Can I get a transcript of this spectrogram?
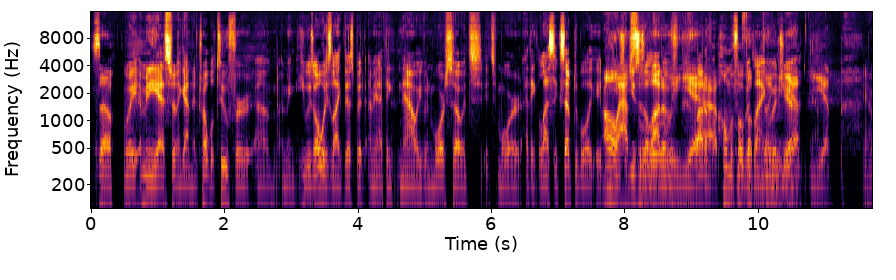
so, Well, I mean, he has certainly gotten in trouble too for. Um, I mean, he was always like this, but I mean, I think now even more so. It's it's more, I think, less acceptable. I mean, oh, he absolutely. uses a lot of yeah. a lot of homophobic Phob- language. Yeah. Yep. yep. yeah.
